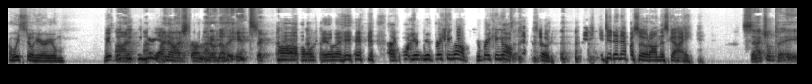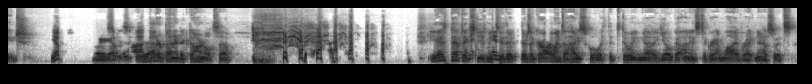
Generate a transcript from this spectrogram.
Oh, we still hear you. We, we, I, we, we hear you. I, I know. I just don't. I don't know the answer. Oh, okay. okay. like, well, you're, you're breaking up. You're breaking up. episode. You did an episode on this guy. Satchel Paige. There you go. So, It's uh, Either that or Benedict Arnold. So. You guys have to excuse me too. There, there's a girl I went to high school with that's doing uh, yoga on Instagram Live right now, so it's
